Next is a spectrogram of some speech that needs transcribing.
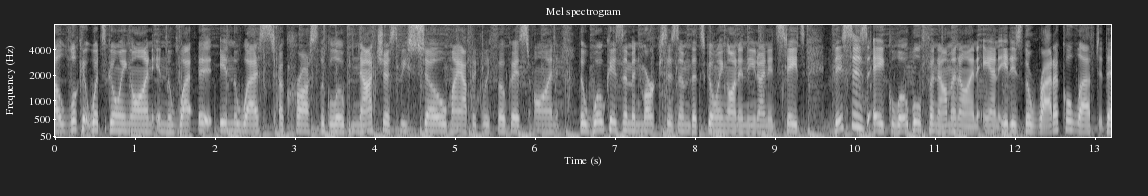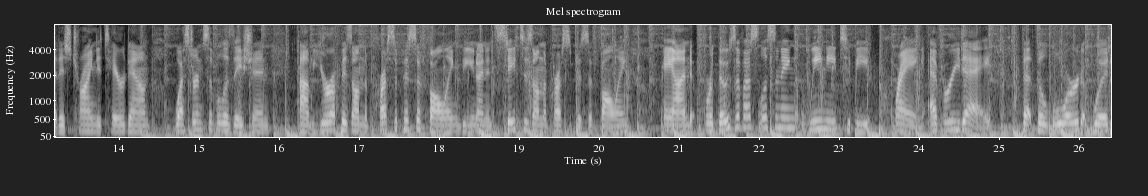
uh, look at what's going on in the we- in the West across the globe, not just be so myopically focused on the wokeism and Marxism that's going on in the United States. This is a global phenomenon, and it is the radical left that is trying to tear down Western civilization. Um, Europe is on the precipice of falling. The United States is on the precipice of falling. And for those of us listening, we need to be praying every day that the Lord would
